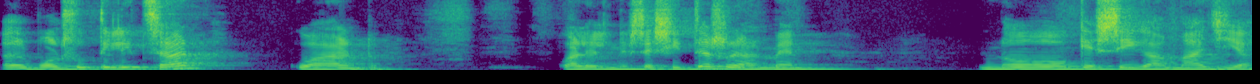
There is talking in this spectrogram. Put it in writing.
el vols utilitzar quan, quan el necessites realment, no que siga màgia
